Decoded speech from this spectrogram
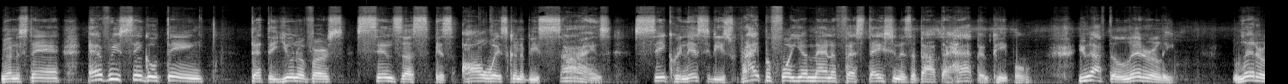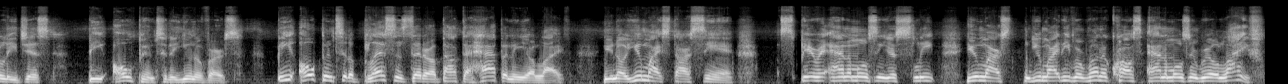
You understand? Every single thing that the universe sends us is always going to be signs, synchronicities right before your manifestation is about to happen, people. You have to literally, literally just be open to the universe. Be open to the blessings that are about to happen in your life. You know, you might start seeing spirit animals in your sleep. You might you might even run across animals in real life.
